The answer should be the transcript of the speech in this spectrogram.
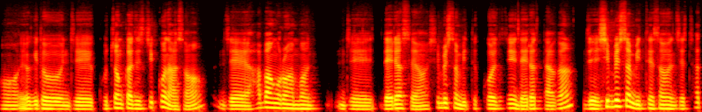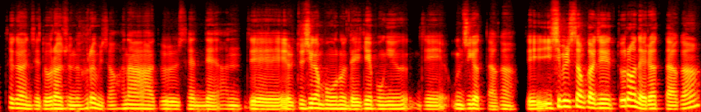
어 여기도 인제 고점까지 찍고 나서 인제 하방으로 한번 인제 내렸어요. 11선 밑에까지 내렸다가 이제 11선 밑에서 인제 차트가 인제 놀아주는 흐름이죠. 하나 둘셋넷한 이제 12 시간 봉으로 4 개 봉이 인제 움직였다가 이제 21선까지 뚫어 내렸다가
